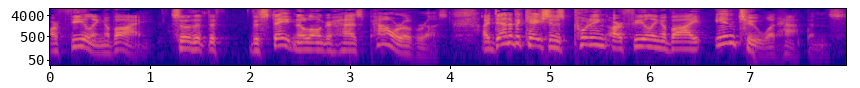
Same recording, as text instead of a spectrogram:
our feeling of I, so that the, the state no longer has power over us. Identification is putting our feeling of I into what happens.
